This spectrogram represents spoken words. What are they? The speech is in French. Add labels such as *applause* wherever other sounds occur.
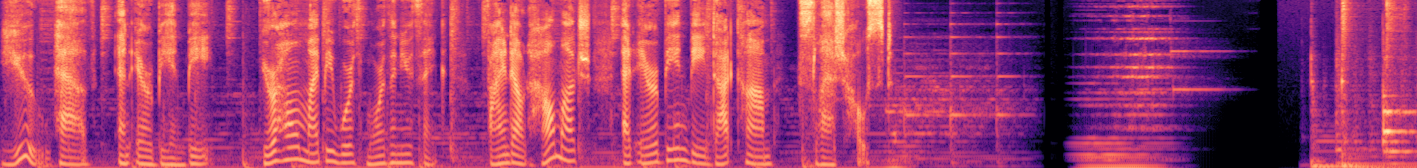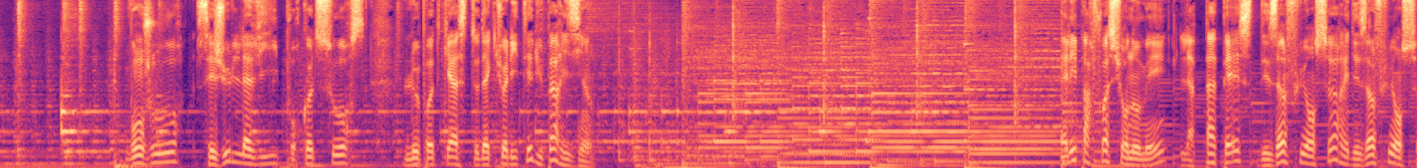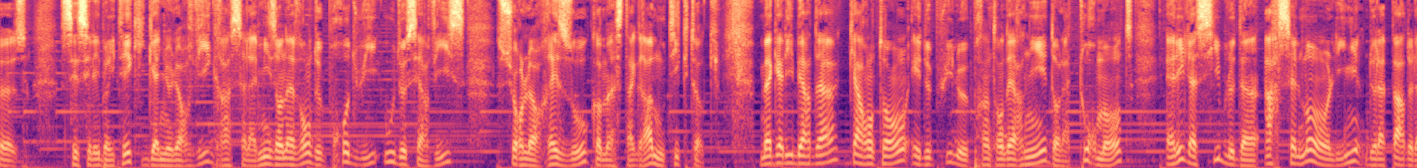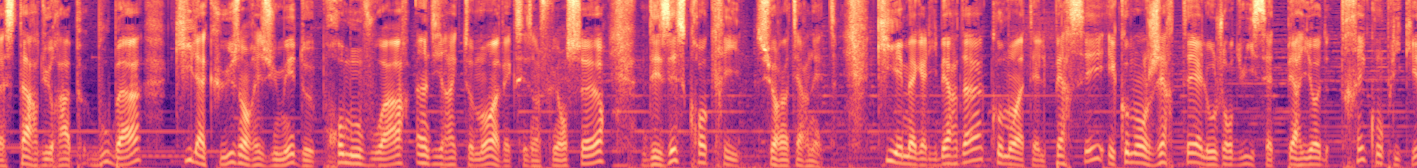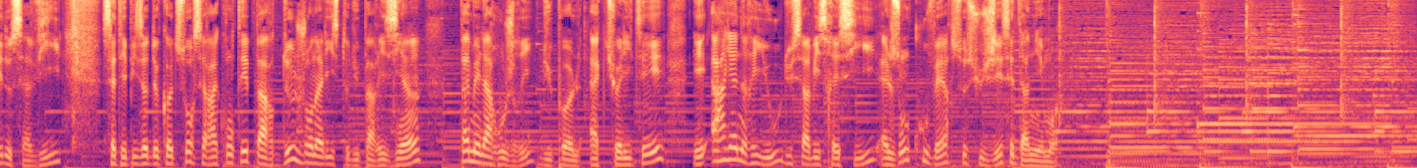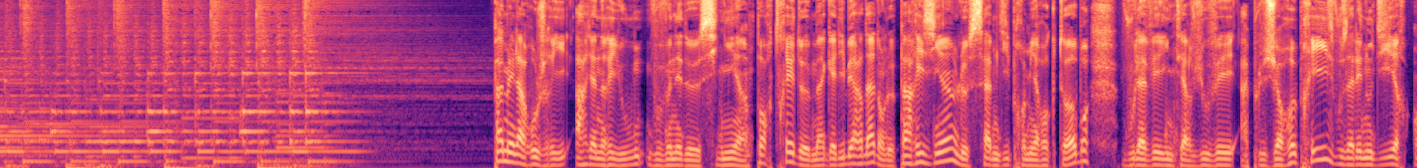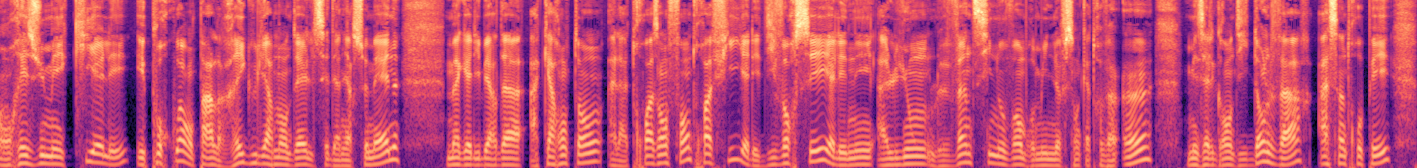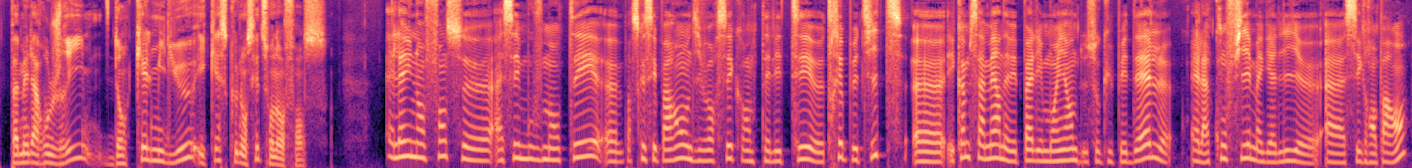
you have an Airbnb. Your home might be worth more than you think. Find out how much at airbnb.com/slash host. Bonjour, c'est Jules Lavie pour Code Source, le podcast d'actualité du Parisien. Elle est parfois surnommée la papesse des influenceurs et des influenceuses, ces célébrités qui gagnent leur vie grâce à la mise en avant de produits ou de services sur leurs réseaux comme Instagram ou TikTok. Magali Berda, 40 ans, et depuis le printemps dernier dans la tourmente, elle est la cible d'un harcèlement en ligne de la part de la star du rap Booba, qui l'accuse en résumé de promouvoir indirectement avec ses influenceurs des escroqueries sur Internet. Qui est Magali Berda? Comment a-t-elle percé? Et comment gère-t-elle aujourd'hui cette période très compliquée de sa vie? Cet épisode de Code Source est raconté par deux journalistes du Parisien, Pamela Rougerie du pôle Actualité et Ariane Rioux du service Récit. Elles ont couvert ce sujet ces derniers mois. Pamela Rougerie, Ariane Rioux, vous venez de signer un portrait de Magali Berda dans Le Parisien le samedi 1er octobre. Vous l'avez interviewée à plusieurs reprises. Vous allez nous dire en résumé qui elle est et pourquoi on parle régulièrement d'elle ces dernières semaines. Magali Berda a 40 ans, elle a trois enfants, trois filles, elle est divorcée, elle est née à Lyon le 26 novembre 1981, mais elle grandit dans le Var, à Saint-Tropez. Pamela Rougerie, dans quel milieu et qu'est-ce que l'on sait de son enfance? Elle a une enfance euh, assez mouvementée euh, parce que ses parents ont divorcé quand elle était euh, très petite et comme sa mère n'avait pas les moyens de s'occuper d'elle, elle a confié Magali à ses grands-parents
